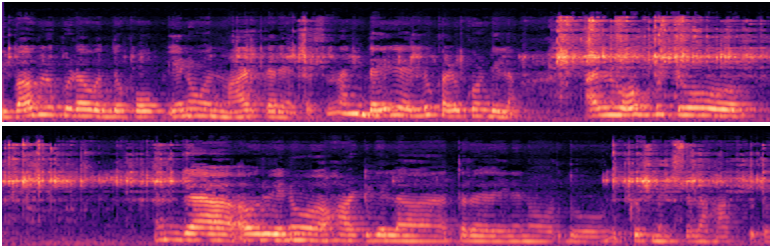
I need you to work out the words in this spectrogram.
ಇವಾಗಲೂ ಕೂಡ ಒಂದು ಹೋಪ್ ಏನೋ ಒಂದು ಮಾಡ್ತಾರೆ ಅಂತ. ಸೊ ನಾನು ಧೈರ್ಯ ಎಲ್ಲೂ ಕಳ್ಕೊಂಡಿಲ್ಲ. ಅಲ್ಲಿ ಹೋಗ್ಬಿಟ್ಟು ನನಗೆ ಅವರು ಏನೋ ಹಾರ್ಟ್ಗೆಲ್ಲ ಆ ಥರ ಏನೇನೋ ಅವ್ರದ್ದು ಎಕ್ವಿಪ್ಮೆಂಟ್ಸ್ ಎಲ್ಲ ಹಾಕ್ಬಿಟ್ಟು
